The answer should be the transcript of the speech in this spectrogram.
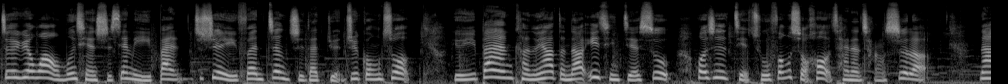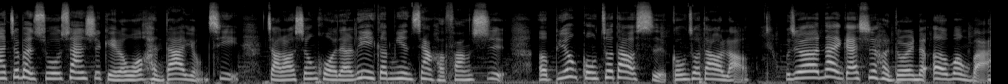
这个愿望我目前实现了一半，就是有一份正直的远距工作，有一半可能要等到疫情结束或是解除封锁后才能尝试了。那这本书算是给了我很大的勇气，找到生活的另一个面向和方式，而不用工作到死，工作到老。我觉得那应该是很多人的噩梦吧。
